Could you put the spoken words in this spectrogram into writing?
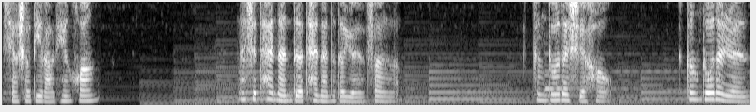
享受地老天荒，那是太难得、太难得的缘分了。更多的时候，更多的人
